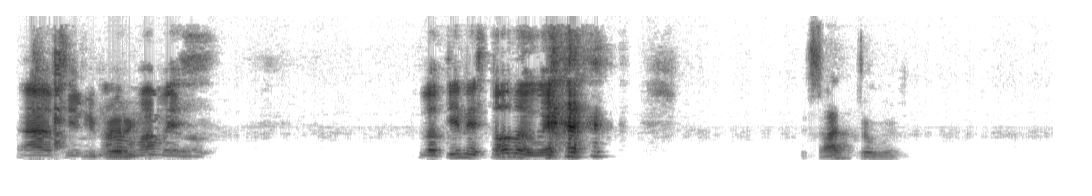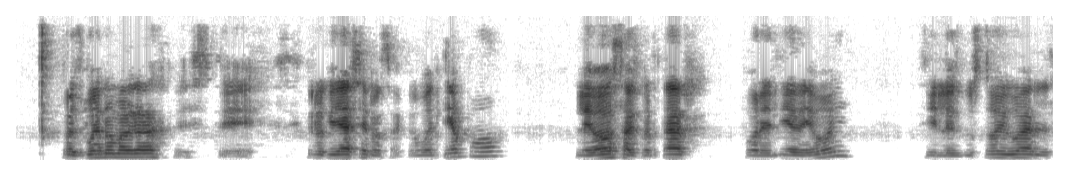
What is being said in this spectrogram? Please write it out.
Ah, sí, no mames. Lo tienes todo, güey. Exacto, güey. Pues bueno, Marga, este, Creo que ya se nos acabó el tiempo. Le vamos a cortar por el día de hoy. Si les gustó igual,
